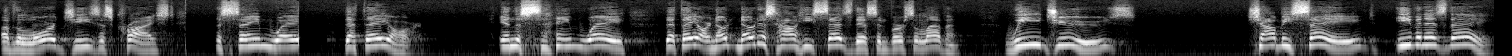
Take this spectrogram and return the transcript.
of the Lord Jesus Christ the same way that they are. In the same way that they are. Notice how he says this in verse 11. We Jews shall be saved even as they.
